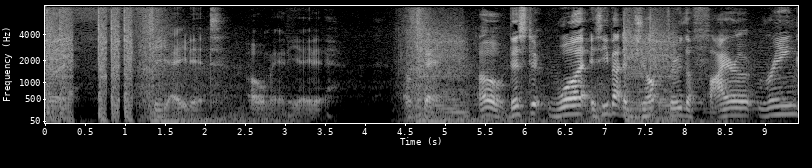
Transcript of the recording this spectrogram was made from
good. He ate it. Oh man, he ate it. Okay. Oh, this dude, what? Is he about to jump through the fire ring?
